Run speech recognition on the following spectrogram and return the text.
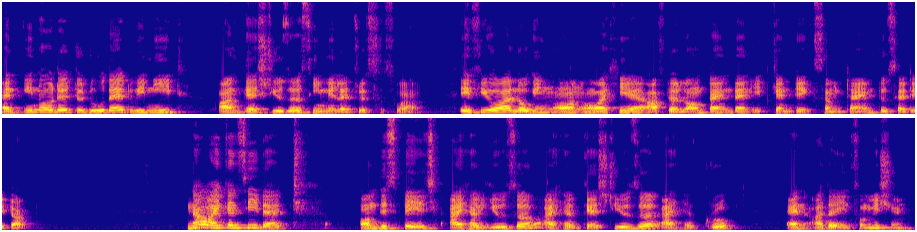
and in order to do that we need our guest user's email address as well if you are logging on over here after a long time then it can take some time to set it up now I can see that on this page I have user I have guest user I have group and other information.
